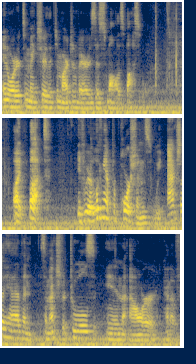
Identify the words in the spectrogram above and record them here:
in order to make sure that your margin of error is as small as possible. All right, but if we are looking at proportions, we actually have an, some extra tools in our kind of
